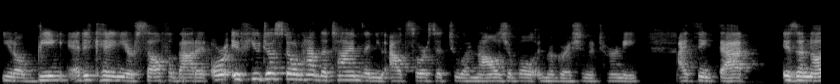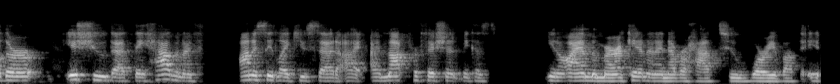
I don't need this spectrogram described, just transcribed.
you know being educating yourself about it. Or if you just don't have the time then you outsource it to a knowledgeable immigration attorney. I think that is another issue that they have. And i honestly like you said I, i'm not proficient because you know i am american and i never had to worry about the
